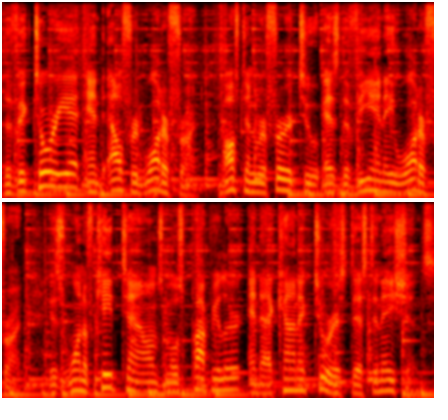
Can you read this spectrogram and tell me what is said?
The Victoria and Alfred waterfront, often referred to as the V&A waterfront, is one of Cape Town's most popular and iconic tourist destinations.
